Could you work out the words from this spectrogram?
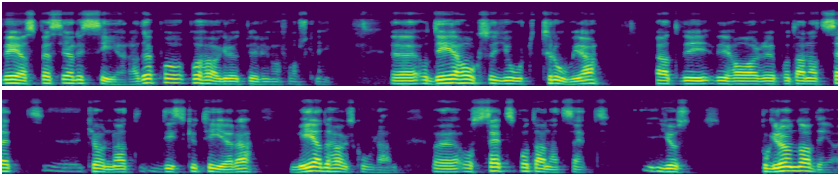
vi är specialiserade på, på högre utbildning och forskning. Eh, och det har också gjort, tror jag, att vi, vi har på ett annat sätt eh, kunnat diskutera med högskolan eh, Eh, och setts på ett annat sätt just på grund av det.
